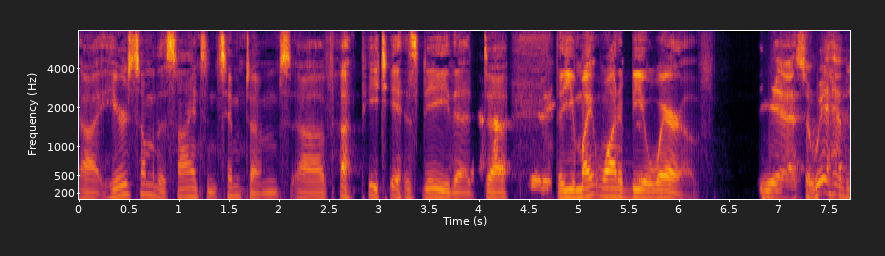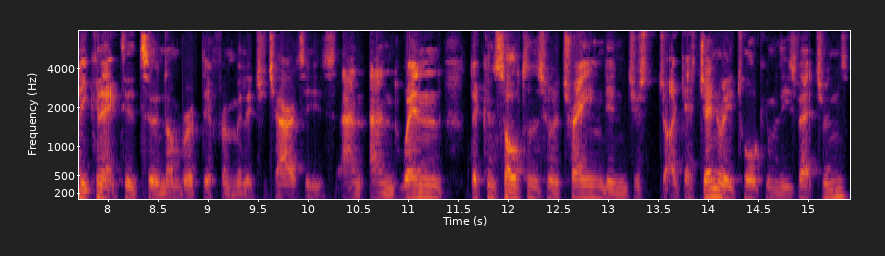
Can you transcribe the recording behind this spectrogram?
uh, here's some of the signs and symptoms of PTSD that uh, that you might want to be aware of. Yeah, so we're heavily connected to a number of different military charities, and and when the consultants who are trained in just, I guess, generally talking with these veterans,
